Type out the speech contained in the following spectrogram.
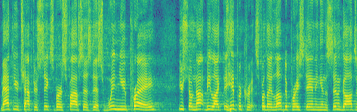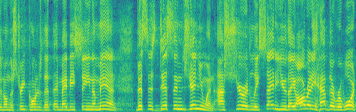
Matthew chapter 6, verse 5 says this When you pray, you shall not be like the hypocrites, for they love to pray standing in the synagogues and on the street corners that they may be seen of men. This is disingenuine. I assuredly say to you, they already have their reward.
